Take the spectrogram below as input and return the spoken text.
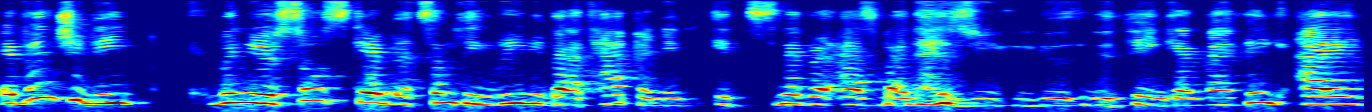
eventually when you're so scared that something really bad happened it, it's never as bad as you, you, you think and i think i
